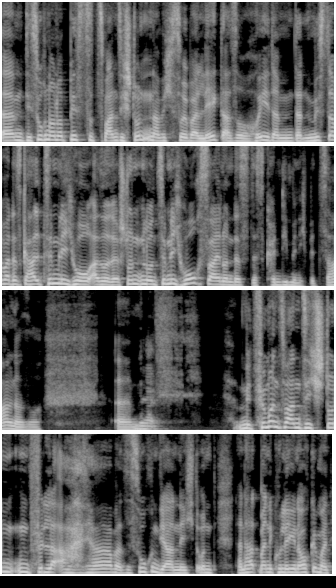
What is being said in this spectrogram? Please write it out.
ähm, die suchen auch nur bis zu 20 Stunden, habe ich so überlegt. Also, hui, dann, dann müsste aber das Gehalt ziemlich hoch, also der Stundenlohn ziemlich hoch sein und das, das können die mir nicht bezahlen. Also, ähm, ja mit 25 Stunden vielleicht, ach, ja, aber das suchen die ja nicht. Und dann hat meine Kollegin auch gemeint,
